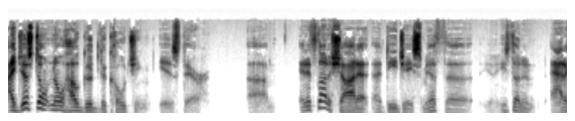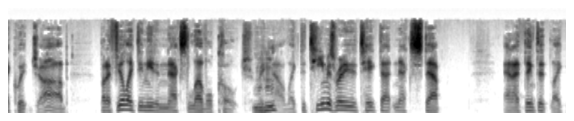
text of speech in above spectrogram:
I- just don't know how good the coaching is there. Um, and it's not a shot at, at DJ Smith. Uh, he's done an adequate job, but I feel like they need a next level coach right now. Like the team is ready to take that next step. And I think that like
